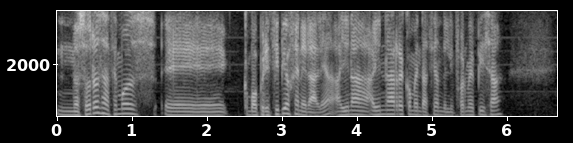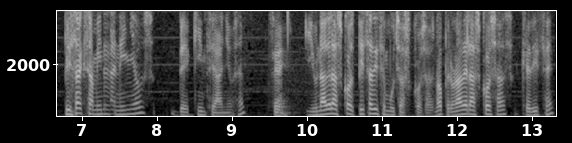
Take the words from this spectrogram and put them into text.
nosotros hacemos eh, como principio general, ¿eh? hay, una, hay una recomendación del informe PISA. PISA examina a niños de 15 años. ¿eh? Sí. Y una de las cosas, PISA dice muchas cosas, ¿no? Pero una de las cosas que dice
